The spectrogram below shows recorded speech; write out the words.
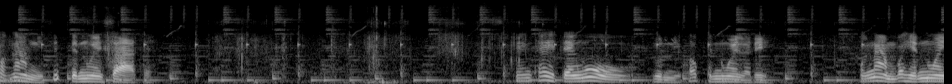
บักน้ำนี่คือเป็นหน่วยศาสตร์แท้แตงไทยแตงโมรุ่นนี่เขาเป็นหน่วยเหรอดิบักน้ำว่าเห็นหน่วย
